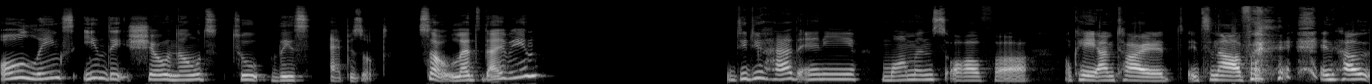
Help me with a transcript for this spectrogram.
all links in the show notes to this episode. So let's dive in. Did you had any moments of uh, okay i'm tired it's enough and how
